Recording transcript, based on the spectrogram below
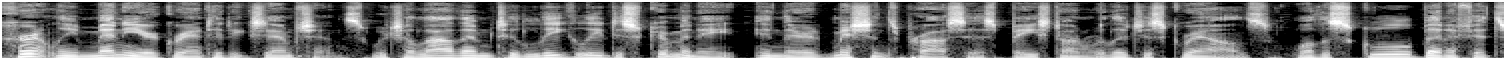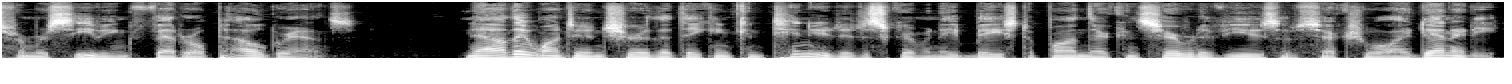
Currently, many are granted exemptions, which allow them to legally discriminate in their admissions process based on religious grounds, while the school benefits from receiving federal Pell Grants. Now they want to ensure that they can continue to discriminate based upon their conservative views of sexual identity,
